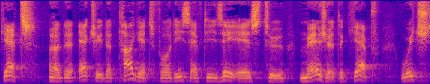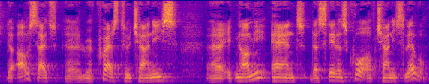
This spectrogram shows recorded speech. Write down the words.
get the, actually the target for this FTZ is to measure the gap which the outside uh, request to Chinese uh, economy and the status quo of Chinese level.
